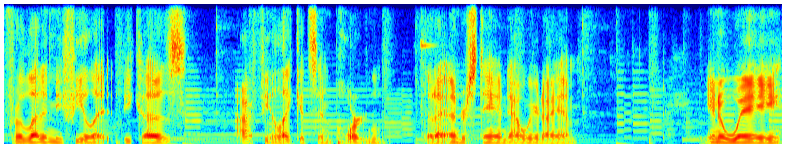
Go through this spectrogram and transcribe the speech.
for letting me feel it because I feel like it's important that I understand how weird I am in a way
